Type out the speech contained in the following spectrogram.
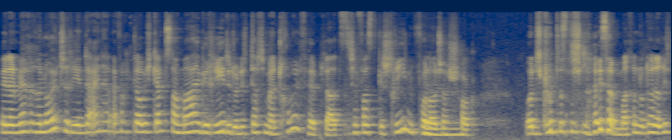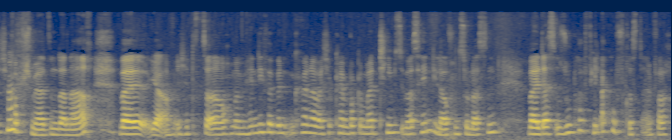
wenn dann mehrere Leute reden, der eine hat einfach, glaube ich, ganz normal geredet und ich dachte, mein Trommelfell platzt. Ich habe fast geschrien vor lauter mhm. Schock. Und ich konnte es nicht leiser machen und hatte richtig hm. Kopfschmerzen danach, weil ja, ich hätte es zwar auch mit dem Handy verbinden können, aber ich habe keinen Bock, immer Teams übers Handy laufen zu lassen, weil das super viel Akku frisst einfach.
